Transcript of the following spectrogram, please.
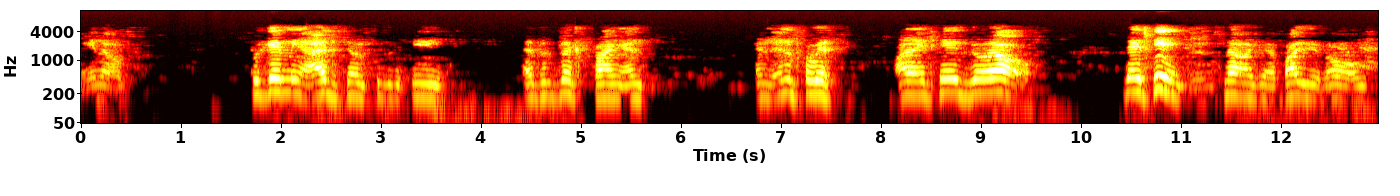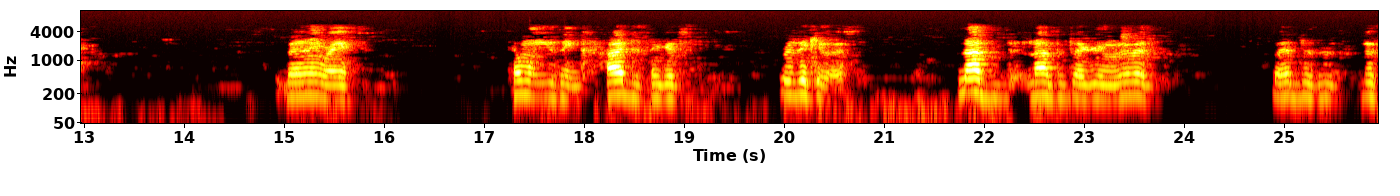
you know, forgive me, I just don't see the bikini as objectifying and, and inappropriate on a teenage girl. They're teenagers. It's not like they're five years old. But anyway, tell me what you think. I just think it's ridiculous. Not not that they're agreeing with it, this is this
